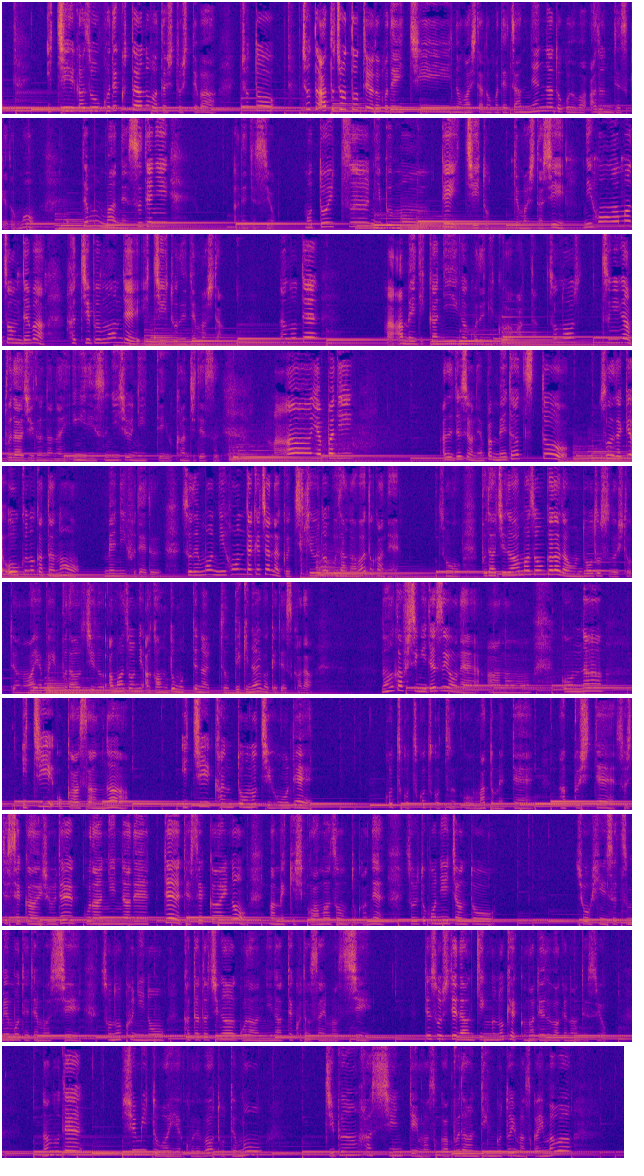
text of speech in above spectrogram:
1位画像コレクターの私としてはちょっとちょっとあとちょっとっていうとこで1位逃したとこで残念なところはあるんですけどもでもまあねすでにあれですよ。もうドイツ2部門で1位取ってましたし日本アマゾンでは8部門で1位取れてました。なので、まあ、アメリカ2位がこれに加わった。その次がブラジル7位イギリス22位っていう感じです。まあやっぱりあれですよね。やっぱ目立つとそれだけ多くの方の目に触れる。それも日本だけじゃなく地球の裏側とかね。そう。ブラジルアマゾンからダウンロードする人っていうのはやっぱりブラジルアマゾンにアカウント持ってないとできないわけですから。なんか不思議ですよね。あのこんな一お母さんが一関東の地方でコツコツコツコツこうまとめてアップしてそして世界中でご覧になれてで世界の、まあ、メキシコアマゾンとかねそういうとこにちゃんと商品説明も出てますしその国の方たちがご覧になってくださいますしでそしてランキングの結果が出るわけなんですよ。なので趣味とはいえこれはとても自分発信って言いますかブランディングと言いますか今は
